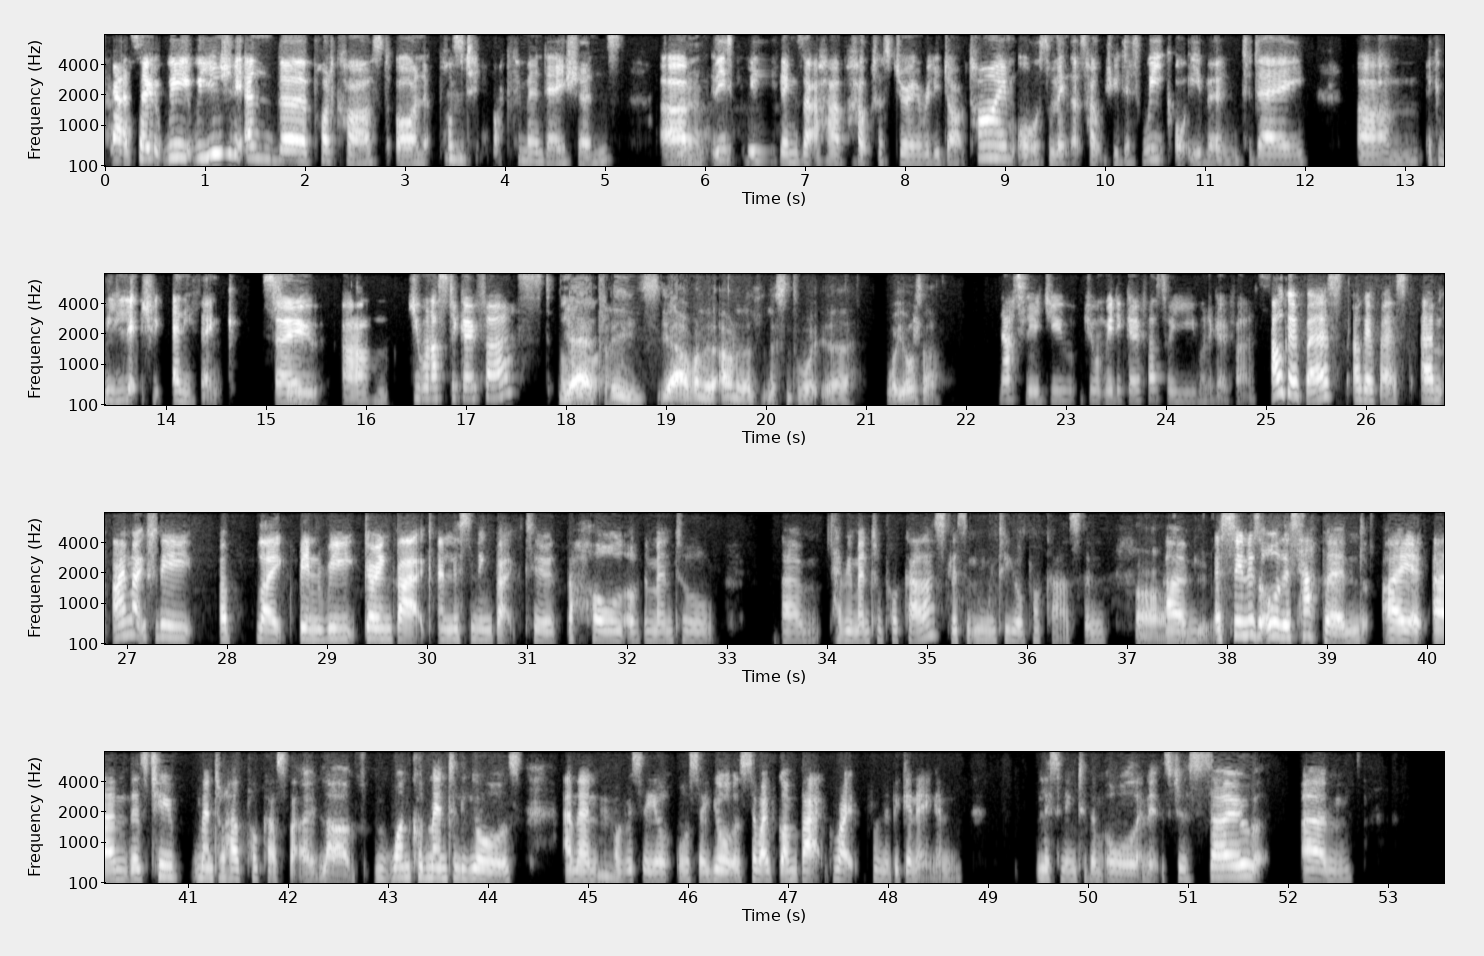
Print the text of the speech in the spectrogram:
yeah, so we, we usually end the podcast on hmm. positive mm. recommendations. Um, yeah. These can be things that have helped us during a really dark time or something that's helped you this week or even today. Um, it can be literally anything. So, um, do you want us to go first? Or? Yeah, please. Yeah, I want to. I want to listen to what uh, what yours are. Natalie, do you do you want me to go first, or you want to go first? I'll go first. I'll go first. Um, I'm actually uh, like been re going back and listening back to the whole of the mental, um, heavy mental podcast, listening to your podcast, and oh, um, as soon as all this happened, I um, there's two mental health podcasts that I love. One called Mentally Yours, and then mm. obviously also yours. So I've gone back right from the beginning and listening to them all and it's just so um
